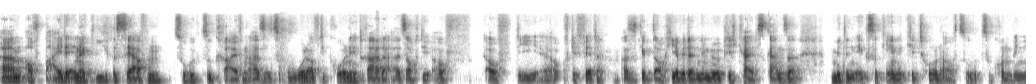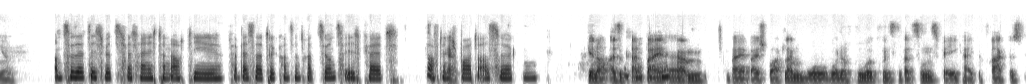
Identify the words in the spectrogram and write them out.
ähm, auf beide Energiereserven zurückzugreifen, also sowohl auf die Kohlenhydrate als auch die auf, auf, die, äh, auf die Fette. Also es gibt auch hier wieder eine Möglichkeit, das Ganze mit den exogenen Ketonen auch zu, zu kombinieren. Und zusätzlich wird sich wahrscheinlich dann auch die verbesserte Konzentrationsfähigkeit auf den ja. Sport auswirken. Genau, also gerade bei, ähm, bei, bei Sportlern, wo, wo eine hohe Konzentrationsfähigkeit gefragt ist,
